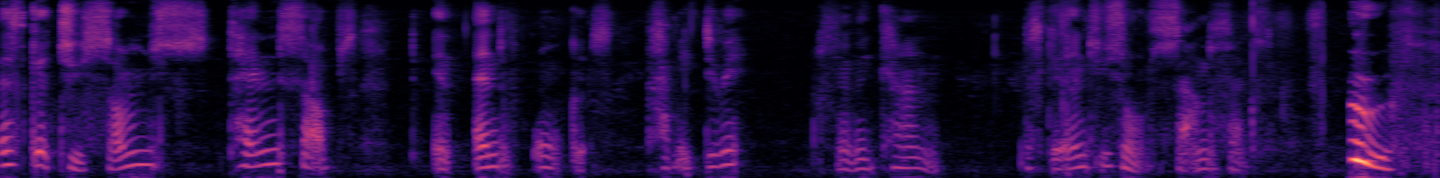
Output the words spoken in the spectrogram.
let's get to some 10 subs in end of August. Can we do it? I think we can. Let's get into some sound effects. Oof.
